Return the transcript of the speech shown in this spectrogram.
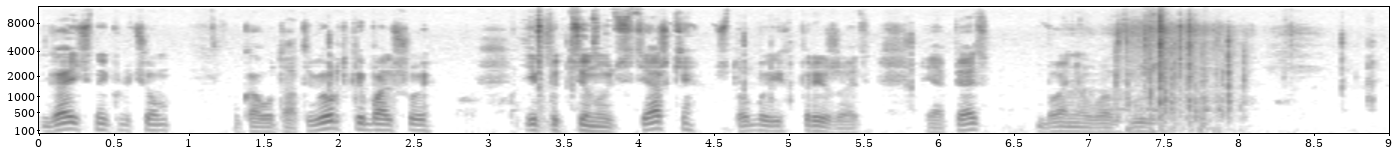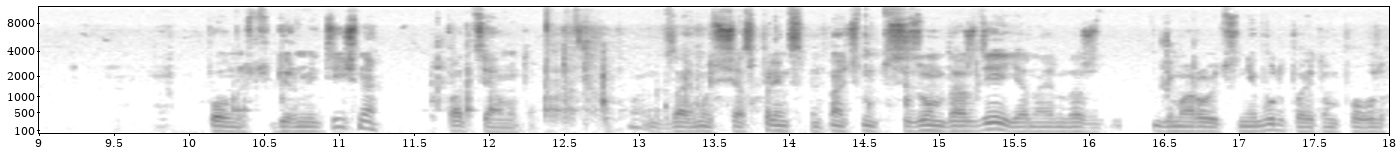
гаечный ключом, у кого-то отверткой большой. И подтянуть стяжки, чтобы их прижать. И опять баня у вас будет полностью герметично подтянута. Займусь сейчас, в принципе, начнут сезон дождей. Я, наверное, даже геморроиться не буду по этому поводу.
